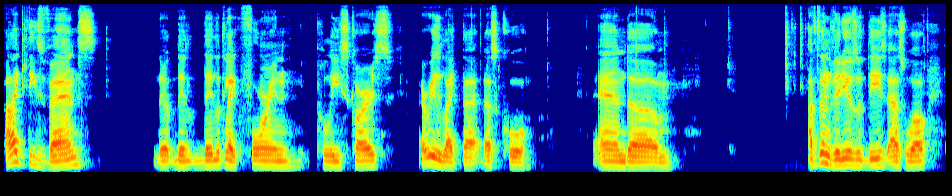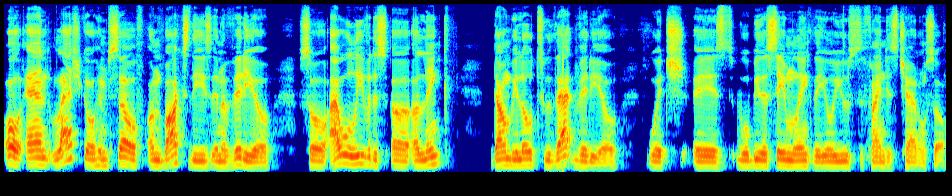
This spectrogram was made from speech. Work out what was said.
I like these vans they they they look like foreign police cars. I really like that. That's cool. And um, I've done videos of these as well. Oh, and Lashgo himself unboxed these in a video. So I will leave it uh, a link down below to that video, which is will be the same link that you'll use to find his channel. So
